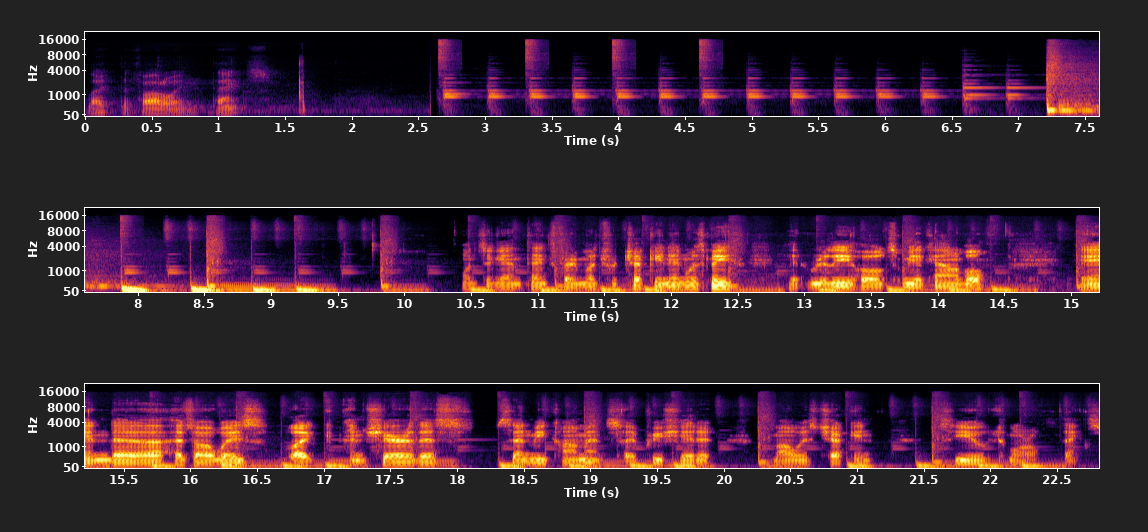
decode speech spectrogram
Like the following. Thanks. Once again, thanks very much for checking in with me. It really holds me accountable. And uh, as always, like and share this. Send me comments. I appreciate it. I'm always checking. See you tomorrow. Thanks.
